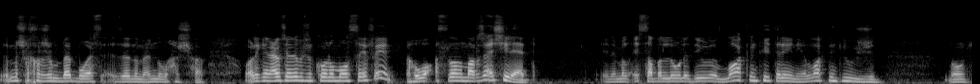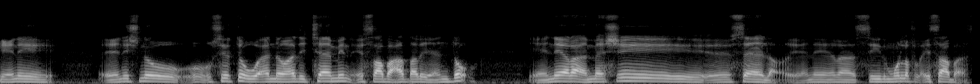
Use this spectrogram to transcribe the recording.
باش يخرجوا من باب واسع زاد ما عندهم واحد الشهر. ولكن عاوتاني باش نكونوا منصفين هو أصلا ما رجعش يلعب. يعني من الإصابة الأولى ديالو يالله كان كيتريني يالله كان كيوجد. donc يعني يعني شنو و surtout هو أنه هذه ثامن إصابة عضلية عنده. يعني راه ماشي سهلة. يعني راه السيد مولف الإصابات.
